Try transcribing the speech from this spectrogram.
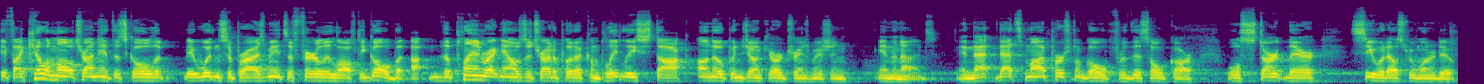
If I kill them all trying to hit this goal, it, it wouldn't surprise me. It's a fairly lofty goal, but uh, the plan right now is to try to put a completely stock, unopened junkyard transmission in the nines. And that, that's my personal goal for this whole car. We'll start there see what else we want to do.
